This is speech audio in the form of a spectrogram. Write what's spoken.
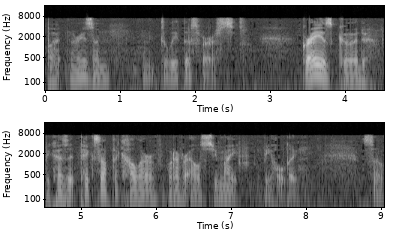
But the reason, let me delete this first. Gray is good because it picks up the color of whatever else you might be holding. So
